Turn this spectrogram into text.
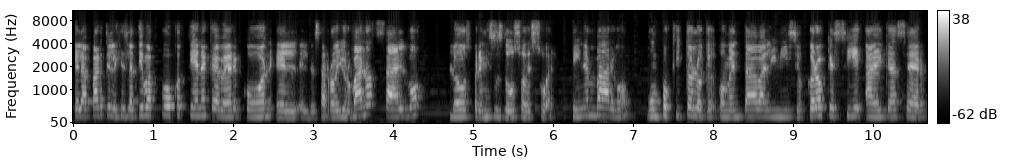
que la parte legislativa poco tiene que ver con el, desarrollo urbano, salvo los permisos de uso de suelo. Sin embargo, un poquito lo que comentaba al inicio, creo que sí hay que hacer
